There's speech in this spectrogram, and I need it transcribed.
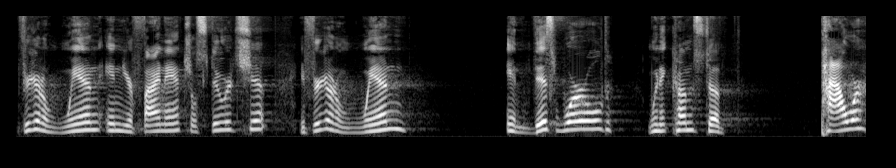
if you're going to win in your financial stewardship, if you're going to win in this world when it comes to power,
